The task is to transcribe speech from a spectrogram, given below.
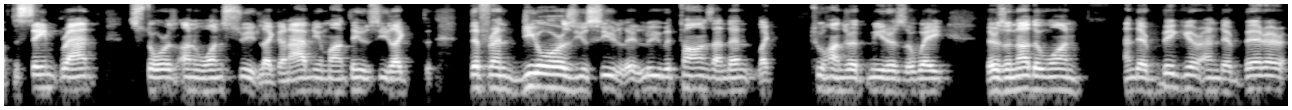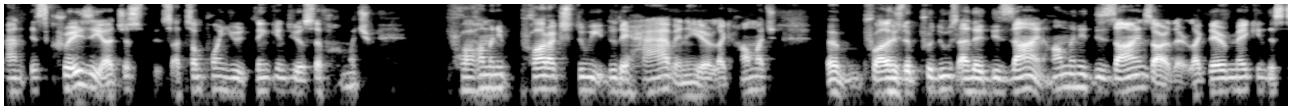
of the same brand stores on one street. Like on Avenue Montaigne, you see like different Dior's, you see Louis Vuittons, and then like 200 meters away, there's another one. And they're bigger and they're better, and it's crazy. I just at some point you're thinking to yourself, how much how many products do we do they have in here? Like how much uh, products they produce and they design? How many designs are there? Like they're making this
